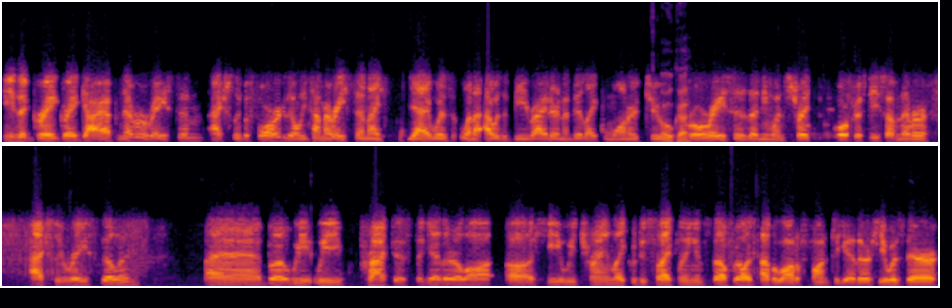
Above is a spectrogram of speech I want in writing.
he's a great, great guy. I've never raced him actually before. The only time I raced him, I yeah, it was when I was a B rider and I did like one or two okay. pro races. Then he went straight to 450. So I've never actually raced Dylan. Uh, but we we practice together a lot. Uh, he we train like we do cycling and stuff. We always have a lot of fun together. He was there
